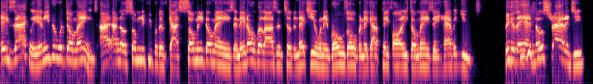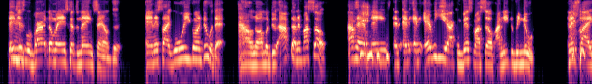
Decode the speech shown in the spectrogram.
Exactly. And even with domains, I, I, know so many people that've got so many domains and they don't realize it until the next year when it rolls over and they got to pay for all these domains they haven't used because they had no strategy. They just mm-hmm. were buying domains because the names sound good. And it's like, well, what are you going to do with that? I don't know. I'm going to do, I've done it myself. I've had names and, and, and every year I convince myself I need to renew it. And it's like,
